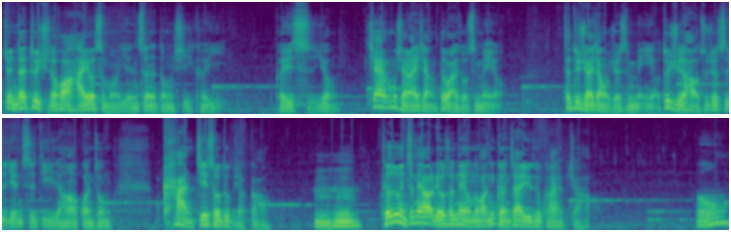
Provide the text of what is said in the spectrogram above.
就你在 Twitch 的话，还有什么延伸的东西可以可以使用？现在目前来讲，对我来说是没有。在 Twitch 来讲，我觉得是没有。Twitch 的好处就是延迟低，然后观众看接受度比较高。嗯哼。可是如果你真的要留存内容的话，你可能在 YouTube 开还比较好。哦，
